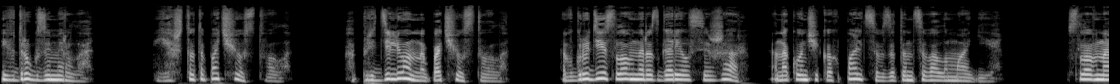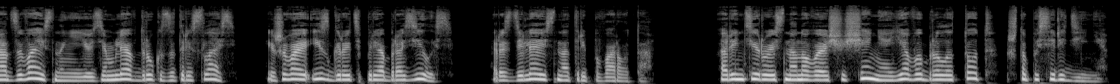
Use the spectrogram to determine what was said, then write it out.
и вдруг замерла. Я что-то почувствовала. Определенно почувствовала. В груди словно разгорелся жар, а на кончиках пальцев затанцевала магия. Словно отзываясь на нее, земля вдруг затряслась, и живая изгородь преобразилась, разделяясь на три поворота. Ориентируясь на новые ощущения, я выбрала тот, что посередине.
